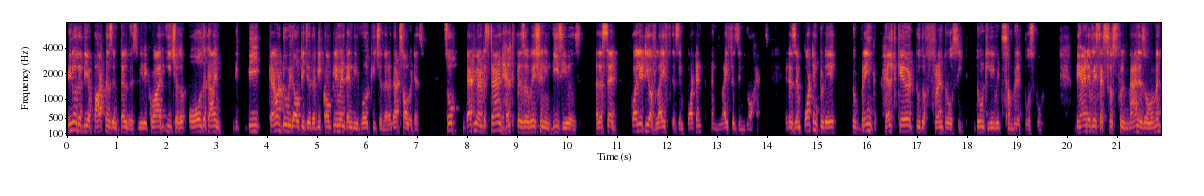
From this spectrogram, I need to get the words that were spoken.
we know that we are partners in pelvis. We require each other all the time. We, we cannot do without each other. We complement and we work each other. And that's how it is. So that we understand health preservation in these years, as I said, quality of life is important and life is in your hands. It is important today to bring healthcare to the front row seat. Don't leave it somewhere postponed. Behind every successful man is a woman,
